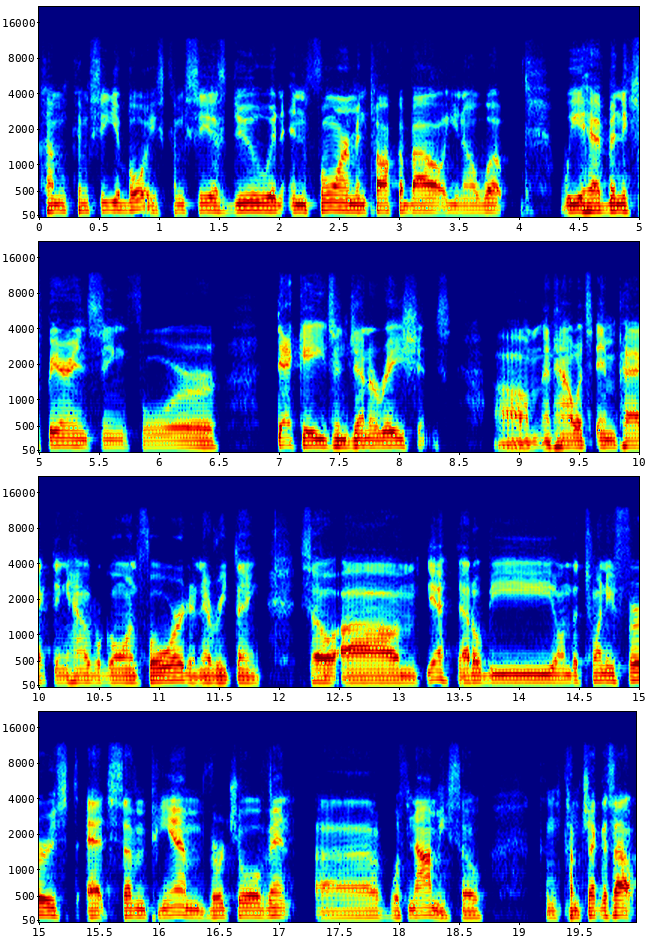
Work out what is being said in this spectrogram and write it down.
come come see your boys come see us do and inform and talk about you know what we have been experiencing for decades and generations um, and how it's impacting how we're going forward and everything. So um, yeah, that'll be on the 21st at 7 p.m. virtual event uh, with NAMI. So come come check us out.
